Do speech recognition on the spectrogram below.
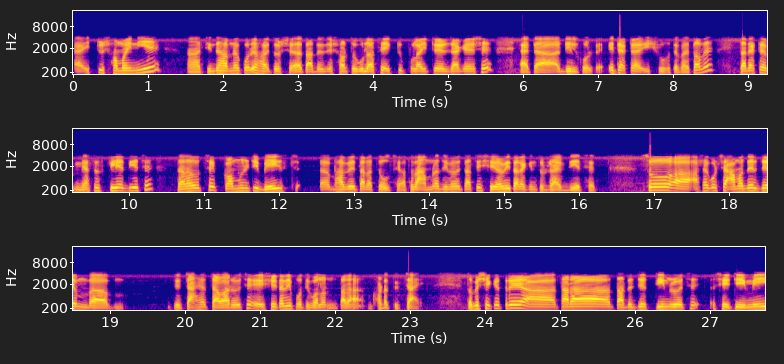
একটু সময় নিয়ে চিন্তা ভাবনা করে হয়তো তাদের যে শর্তগুলো আছে, একটু পোলাইটের জায়গায় এসে একটা ডিল করবে। এটা একটা ইস্যু হতে পারে। তবে তারা একটা মেসেজ ক্লিয়ার দিয়েছে। তারা হচ্ছে কমিউনিটি বেসড ভাবে তারা চলছে। অর্থাৎ আমরা যেভাবে চাচ্ছি, সেভাবেই তারা কিন্তু ড্রাইভ দিয়েছে। সো আশা করছি আমাদের যে যে চাহে চাওয়া রয়েছে সেটারই প্রতিফলন তারা ঘটাতে চায়। তবে সেক্ষেত্রে তারা, তাদের যে টিম রয়েছে, সেই টিমেই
